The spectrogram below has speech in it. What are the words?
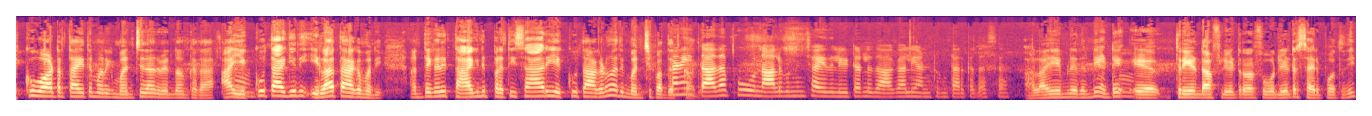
ఎక్కువ వాటర్ తాగితే మనకి మంచిదని విన్నాం కదా. ఆ ఎక్కువ తాగేది ఇలా తాగమని. అంతేగాని తాగిన ప్రతిసారి ఎక్కువ తాగడం అది మంచి పద్ధతి దాదాపు నాలుగు నుంచి ఐదు లీటర్లు తాగాలి అంటుంటారు కదా సార్. అలా ఏం లేదండి. అంటే three and half litre or four litre సరిపోతుంది.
